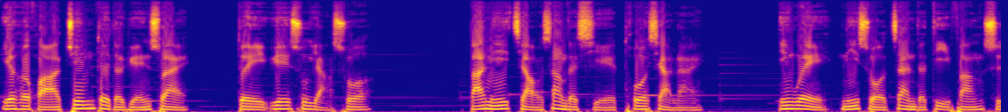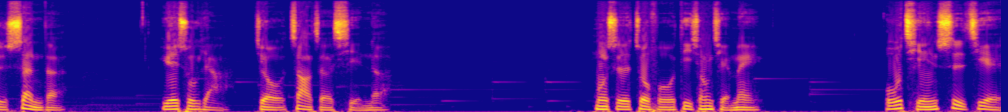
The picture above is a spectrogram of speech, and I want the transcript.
耶和华军队的元帅对约书亚说：“把你脚上的鞋脱下来，因为你所站的地方是圣的。”约书亚就照着行了。牧师祝福弟兄姐妹：无情世界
